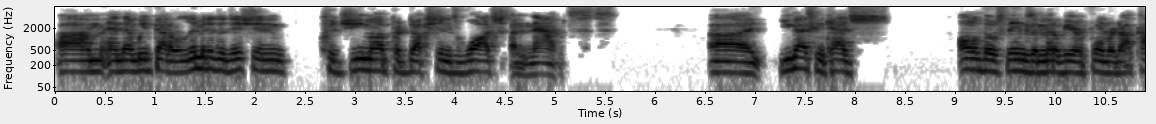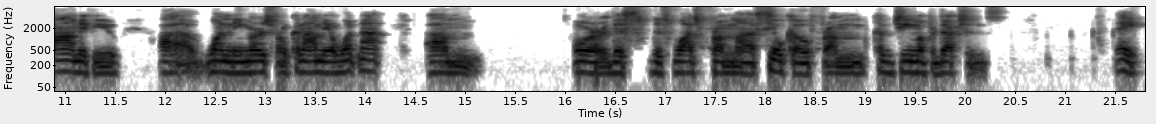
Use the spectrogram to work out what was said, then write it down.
um, and then we've got a limited edition Kojima Productions watch announced. Uh, you guys can catch all of those things at MetalGearInformer.com if you uh, want any merch from Konami or whatnot, um, or this this watch from uh, Sealco from Kojima Productions. Hey,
